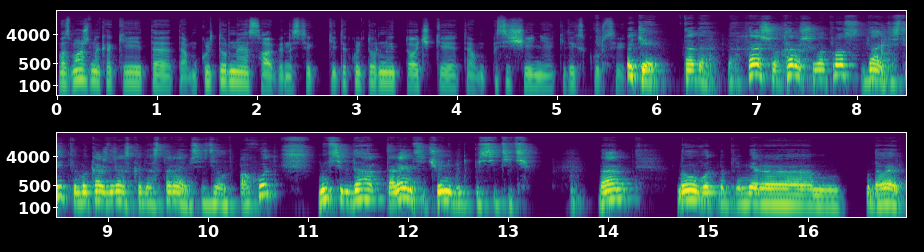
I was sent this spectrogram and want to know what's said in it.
Возможно, какие-то там культурные особенности, какие-то культурные точки, там посещения, какие-то экскурсии. Окей, да-да, да. Хорошо, хороший вопрос. Да, действительно, мы каждый раз, когда стараемся сделать поход, мы всегда стараемся что-нибудь посетить. Да? Ну, вот, например, эм, ну, давай,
